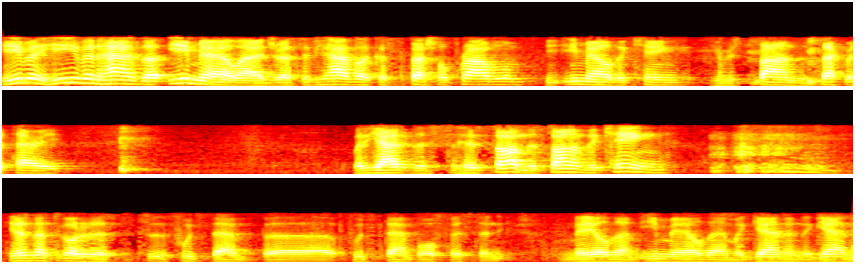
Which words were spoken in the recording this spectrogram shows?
He even he even has an email address. If you have like a special problem, you email the king. He responds. The secretary. But he has this, his son, the son of the king he doesn't have to go to the, to the food stamp uh, food stamp office and mail them, email them again and again.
